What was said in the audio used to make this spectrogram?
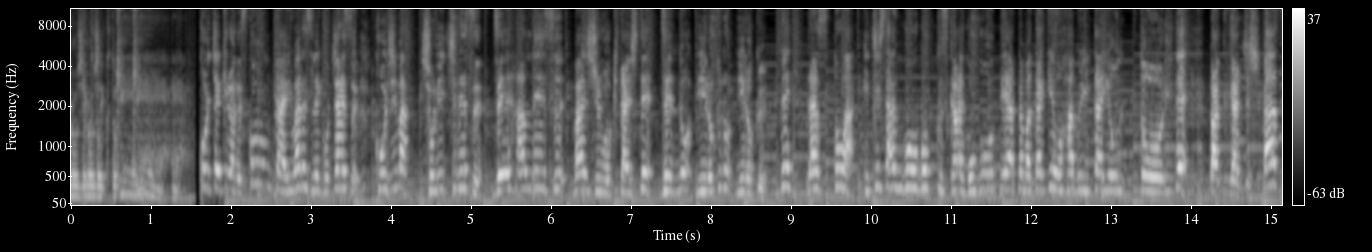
プロジェクト K こんにちはキラです。今回はですねこちらです。小島初日です。前半レース満州を期待して前の26の26でラストは135ボックスから5号手頭だけを省いた4通りでバック勝ちします。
